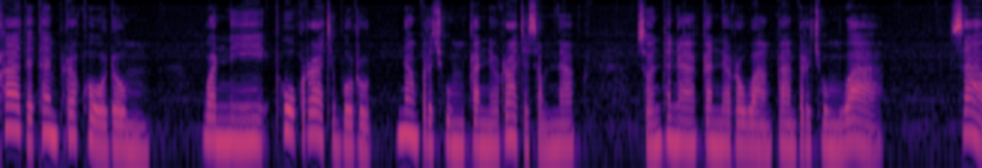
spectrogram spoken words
ข้าแต่ท่านพระโคดม วันนี้พวกราชบุรุษนั่งประชุมกันในราชสำนัก สนทนากันในระหว่างการประชุมว่า ทราบ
